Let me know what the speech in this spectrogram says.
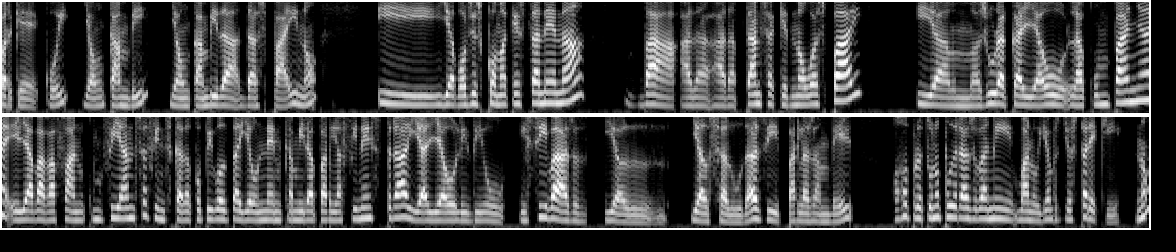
perquè, coi, hi ha un canvi, hi ha un canvi d'espai, de, no? I llavors és com aquesta nena va ad adaptant-se a aquest nou espai i a mesura que el lleó l'acompanya, ella va agafant confiança fins que de cop i volta hi ha un nen que mira per la finestra i el lleó li diu i si vas i el, i el saludes i parles amb ell, oh, però tu no podràs venir, bueno, jo, jo estaré aquí, no?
